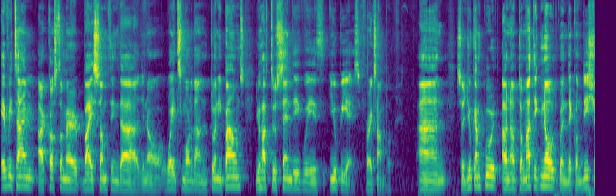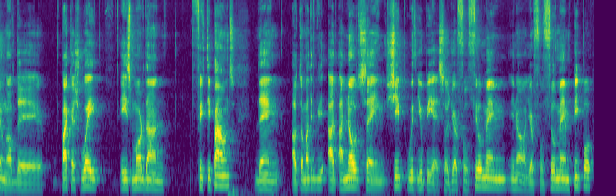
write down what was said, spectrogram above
every time a customer buys something that you know weighs more than 20 pounds, you have to send it with UPS, for example. And so you can put an automatic note when the condition of the package weight is more than 50 pounds, then automatically add a note saying ship with UPS. So your fulfillment, you know, your fulfillment people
